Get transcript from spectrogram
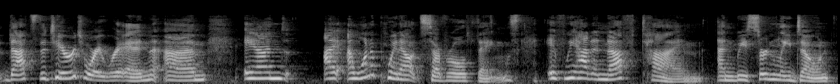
that's the territory we're in. Um, and I, I want to point out several things. If we had enough time, and we certainly don't,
